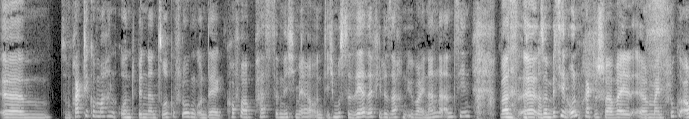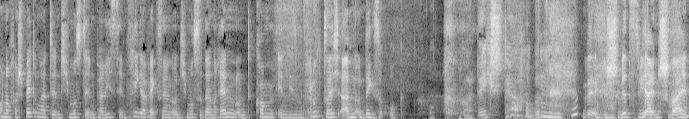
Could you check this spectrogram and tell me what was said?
ähm, zum Praktikum machen und bin dann zurückgeflogen und der Koffer passte nicht mehr und ich musste sehr, sehr viele Sachen übereinander anziehen, was äh, so ein bisschen unpraktisch war, weil äh, mein Flug auch noch Verspätung hatte und ich musste in Paris den Flieger wechseln und ich musste dann rennen und komme in diesem Flugzeug an und denke so, oh, oh Gott, ich sterbe. Geschwitzt wie ein Schwein.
